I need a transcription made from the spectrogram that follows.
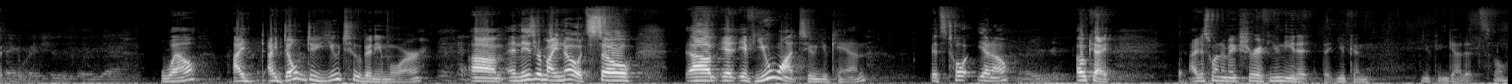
it. Well, I, I don't do YouTube anymore. Um, and these are my notes. So um, if you want to, you can. It's to, you know. Okay. I just want to make sure if you need it that you can you can get it. So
